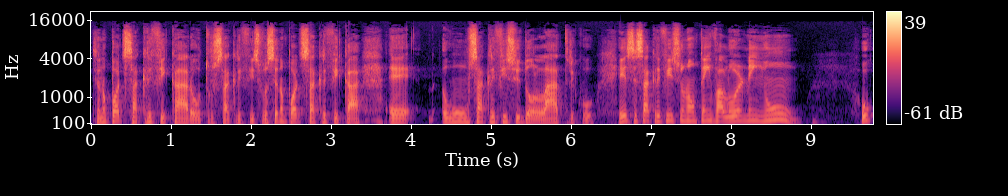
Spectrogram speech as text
Você não pode sacrificar outro sacrifício. Você não pode sacrificar é, um sacrifício idolátrico. Esse sacrifício não tem valor nenhum. O,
